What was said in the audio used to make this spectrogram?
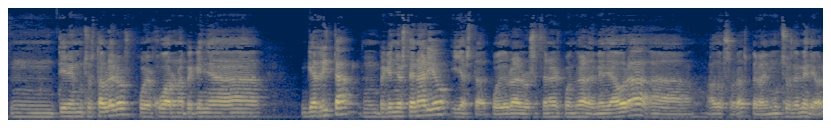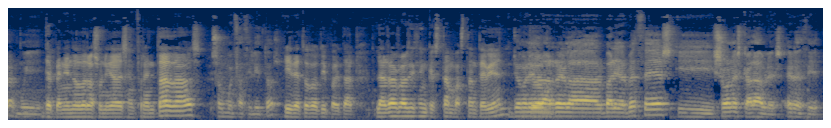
mm, tiene muchos tableros, puedes jugar una pequeña guerrita, un pequeño escenario y ya está. Puede durar, los escenarios pueden durar de media hora a, a dos horas, pero hay muchos de media hora, muy, Dependiendo de las unidades enfrentadas son muy facilitos. y de todo tipo de tal. Las reglas dicen que están bastante bien. Yo me he leído las reglas varias veces y son escalables, es decir,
